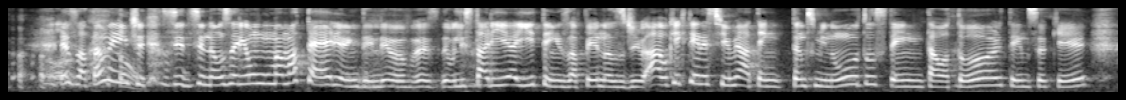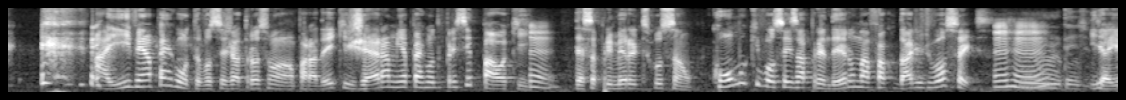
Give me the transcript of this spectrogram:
exatamente. Então... Se, se não seria uma matéria, entendeu? Eu listaria itens apenas de... Ah, o que, que tem nesse filme? Ah, tem tantos minutos, tem tal ator, tem não sei o quê. aí vem a pergunta. Você já trouxe uma parada aí que gera a minha pergunta principal aqui, hum. dessa primeira discussão. Como que vocês aprenderam na faculdade de vocês? Uhum. Hum, entendi. E aí,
